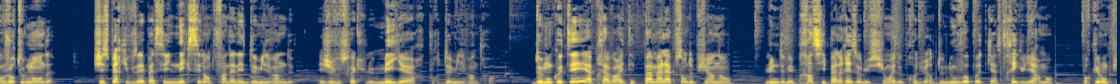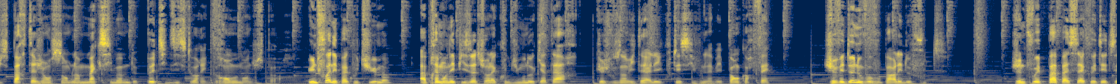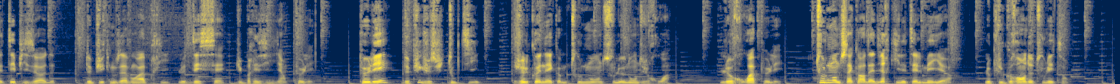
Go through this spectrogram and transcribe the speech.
Bonjour tout le monde J'espère que vous avez passé une excellente fin d'année 2022 et je vous souhaite le meilleur pour 2023. De mon côté, après avoir été pas mal absent depuis un an, l'une de mes principales résolutions est de produire de nouveaux podcasts régulièrement pour que l'on puisse partager ensemble un maximum de petites histoires et grands moments du sport. Une fois n'est pas coutume, après mon épisode sur la Coupe du Monde au Qatar, que je vous invite à aller écouter si vous ne l'avez pas encore fait, je vais de nouveau vous parler de foot. Je ne pouvais pas passer à côté de cet épisode depuis que nous avons appris le décès du Brésilien Pelé. Pelé, depuis que je suis tout petit, je le connais comme tout le monde sous le nom du roi. Le roi Pelé. Tout le monde s'accorde à dire qu'il était le meilleur, le plus grand de tous les temps.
